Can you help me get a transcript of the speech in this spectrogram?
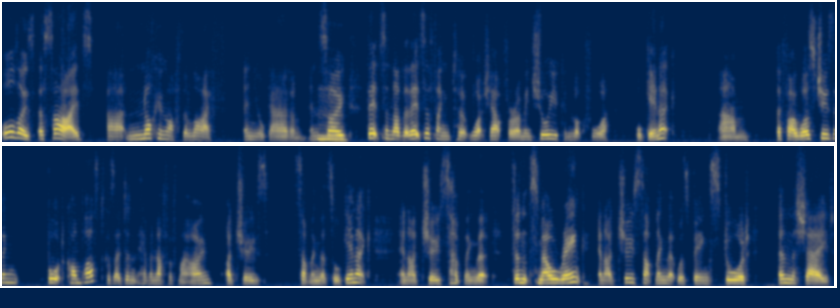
all those asides are knocking off the life in your garden. And mm. so that's another that's a thing to watch out for. I mean, sure you can look for organic. Um, if I was choosing bought compost because I didn't have enough of my own, I'd choose something that's organic and I'd choose something that didn't smell rank and I'd choose something that was being stored in the shade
